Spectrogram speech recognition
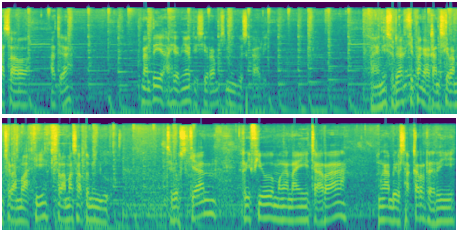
asal aja. Nanti akhirnya disiram seminggu sekali. Nah ini sudah kita nggak akan siram-siram lagi selama satu minggu. Cukup sekian review mengenai cara mengambil saker dari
